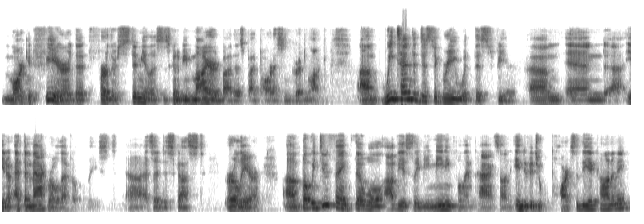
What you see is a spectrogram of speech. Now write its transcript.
market fear that further stimulus is going to be mired by this bipartisan gridlock. Um, we tend to disagree with this fear, um, and uh, you know, at the macro level at least, uh, as I discussed earlier. Uh, but we do think there will obviously be meaningful impacts on individual parts of the economy,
